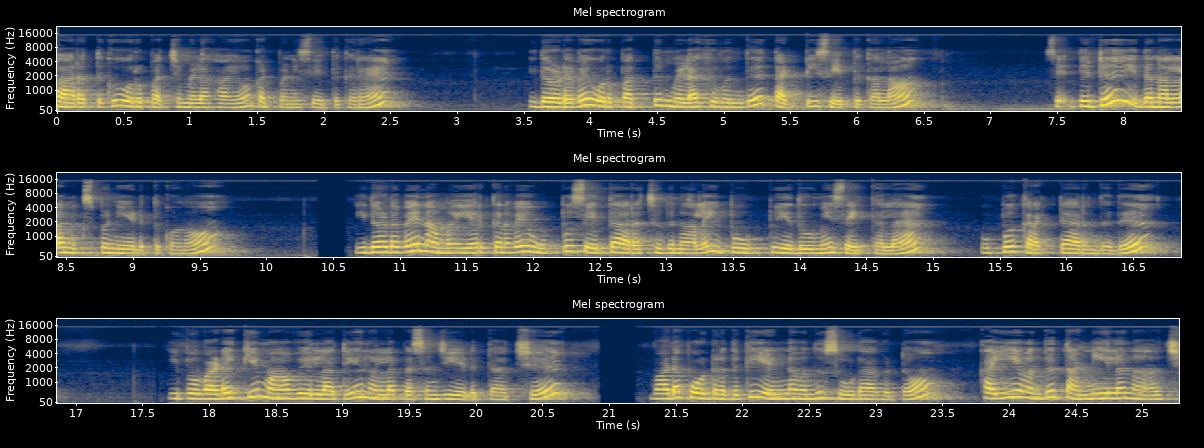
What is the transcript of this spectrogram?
காரத்துக்கு ஒரு பச்சை மிளகாயும் கட் பண்ணி சேர்த்துக்கிறேன். இதோடவே ஒரு பத்து மிளகு வந்து தட்டி சேர்த்துக்கலாம். சேர்த்துட்டு இதை நல்லா மிக்ஸ் பண்ணி எடுத்துக்கணும். இதோடவே நம்ம ஏற்கனவே உப்பு சேர்த்து அரைச்சதுனால இப்போ உப்பு எதுவுமே சேர்க்கலை. உப்பு கரெக்டாக இருந்தது. இப்போ வடைக்கு மாவு எல்லாத்தையும் நல்லா பிசைஞ்சு எடுத்தாச்சு. வடை போடுறதுக்கு எண்ணெய் வந்து சூடாகட்டும். கையை வந்து தண்ணியில் நனைச்சி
